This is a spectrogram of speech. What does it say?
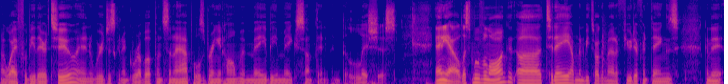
My wife will be there too, and we're just to grub up on some apples, bring it home, and maybe make something delicious. Anyhow, let's move along. Uh, today, I'm to be talking about a few different things. I'm to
